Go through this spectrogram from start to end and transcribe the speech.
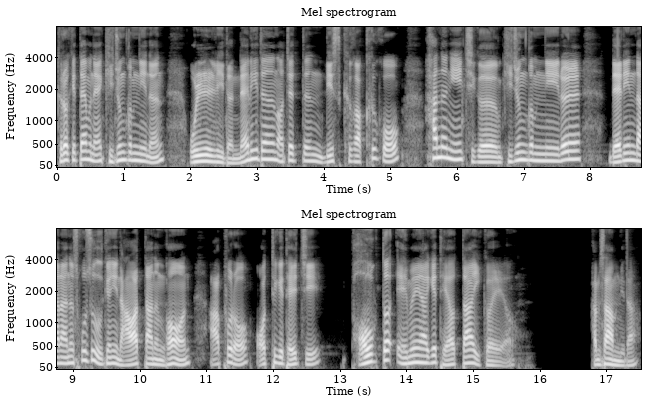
그렇기 때문에 기준금리는 올리든 내리든 어쨌든 리스크가 크고 하느니 지금 기준금리를 내린다라는 소수 의견이 나왔다는 건 앞으로 어떻게 될지 더욱더 애매하게 되었다 이거예요. 감사합니다.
